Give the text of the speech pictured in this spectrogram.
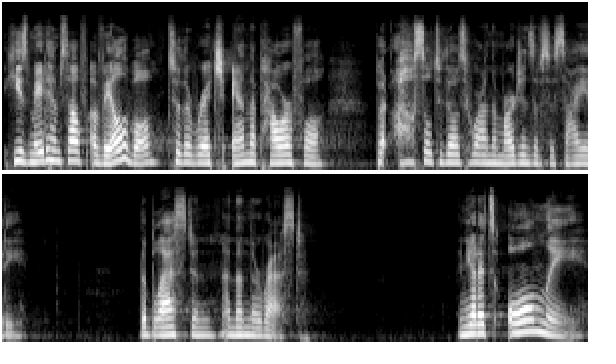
He's made himself available to the rich and the powerful, but also to those who are on the margins of society, the blessed and, and then the rest. And yet it's only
